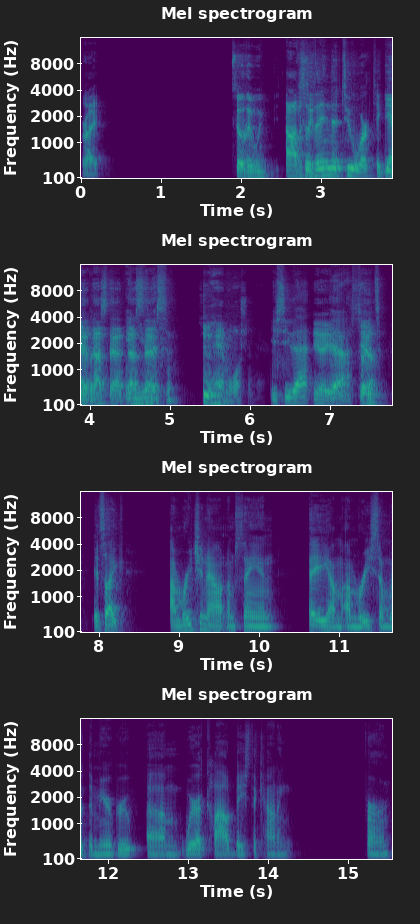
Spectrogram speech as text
Right. So that we obviously. so then the two work together Yeah, that's that- that's that- two hand washing there. You see that? Yeah, yeah, So yeah. it's it's like I'm reaching out and I'm saying, "Hey, I'm I'm Reese. I'm with the Meir Group. Um, we're a cloud-based accounting firm,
